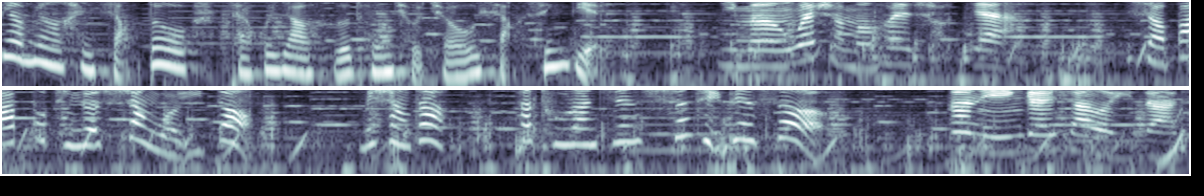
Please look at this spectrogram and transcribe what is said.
妙妙和小豆才会要河豚球球小心点。你们为什么会吵架？小八不停地向我移动。没想到他突然间身体变色，那你应该吓了一大跳。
